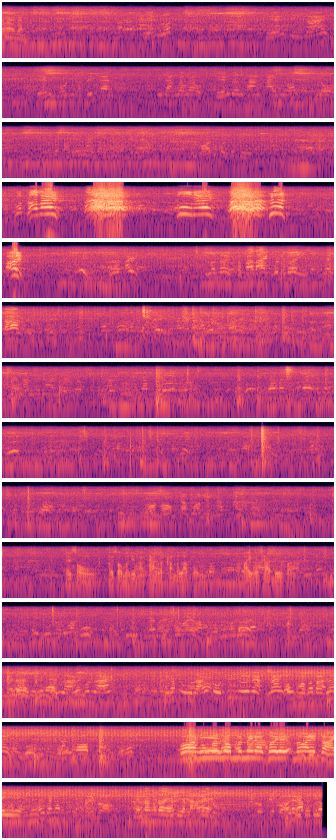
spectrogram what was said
อะไรกัน เสียงรถ เสียงกิ่งไม้ เสียงคนกระทึกกัน ที่ดังแว่วๆ เสียงเดินทางไกลเป็นร้อยกิโลเราจะฟังง่ายๆก็ตรงนี้ผมขอให้ทุกคนโชคดีตรวจพร้อมไหมสู้ไหมขึ้นไปไปขึ้นรถเลยสปาได้ขึ้นไปเลยแม่ตา ไปส่งไปส่งมาที่ปากทางแล้วกลับมารับผม ไปกับชาตรีก่อนไม่ได้ไม่ได้หลังคนหลังคนอยู่หลังตูดที่ยืนเนี่ยนั่งตรงขอบกระบะเลยนั่งขอบก็นี่ลมมันไม่เคยไม่ได้ใส่เตรียมนั่งก็ได้ครับเตรียมนั่งก็ได้ขึ้นรถเรียบร้อย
